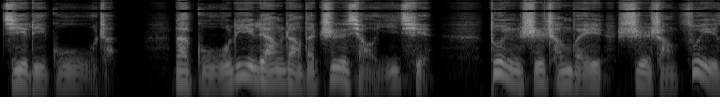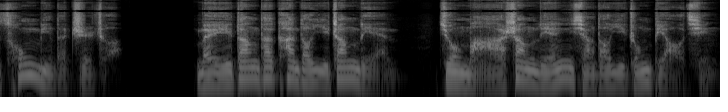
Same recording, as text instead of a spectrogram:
激励鼓舞着。那股力量让他知晓一切，顿时成为世上最聪明的智者。每当他看到一张脸，就马上联想到一种表情。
